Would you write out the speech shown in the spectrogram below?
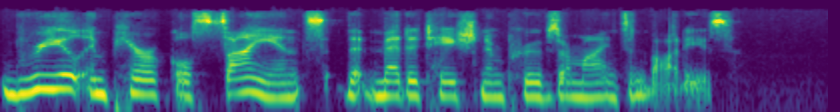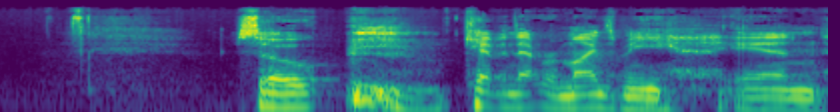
real empirical science that meditation improves our minds and bodies. So, Kevin, that reminds me, and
